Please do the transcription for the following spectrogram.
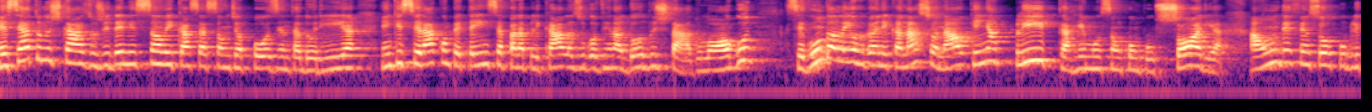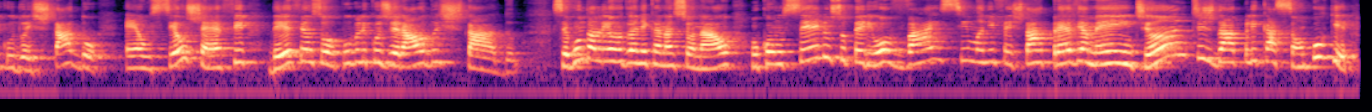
exceto nos casos de demissão e cassação de aposentadoria, em que será competência para aplicá-las o governador do estado. Logo, Segundo a Lei Orgânica Nacional, quem aplica remoção compulsória a um defensor público do Estado é o seu chefe, defensor público geral do Estado. Segundo a Lei Orgânica Nacional, o Conselho Superior vai se manifestar previamente, antes da aplicação. Por quê?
